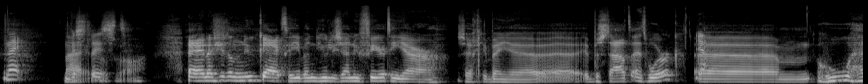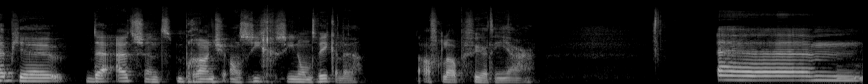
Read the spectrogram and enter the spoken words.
Nee, nee beslist. Wel... En als je dan nu kijkt, je bent, jullie zijn nu 14 jaar, zeg je, ben je, uh, bestaat at work. Ja. Uh, hoe heb je de uitzendbranche aan zich zien ontwikkelen de afgelopen 14 jaar? Ehm,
